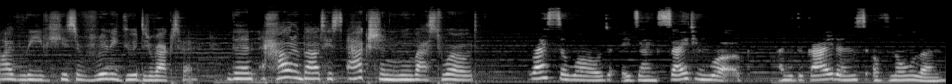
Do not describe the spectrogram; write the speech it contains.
I believe he's a really good director. Then how about his action in Westworld? Westworld is an exciting work under the guidance of Nolan,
